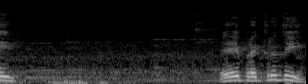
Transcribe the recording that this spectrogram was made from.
ఏయ్. ఏ ప్రకృతి.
